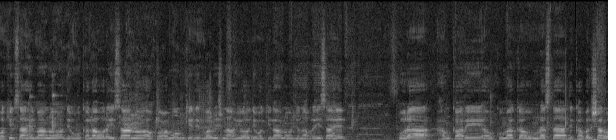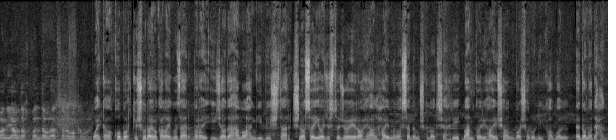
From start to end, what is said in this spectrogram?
وکیل صاحبانو د وکلاو رئیسانو او په عموم کې د دوه ویشت ناحیو د وکیلانو جناب رئیس صاحب پورا همکاری او کمک او مرسته د کابل ښاروالي او د خپل دولت سره وکول. وی توقع برد که شورای وکلای گذر برای ایجاد هماهنگی بیشتر شناسایی و جستجوی راه حل های مناسب مشکلات شهری به همکاری هایشان با شورولی کابل ادامه دهند.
